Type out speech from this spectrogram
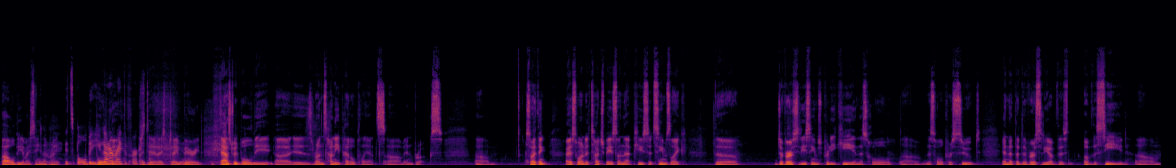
Bowlby, am I saying that right? It's Bowlby. You got it right the first I time. did. I, I varied. Astrid Bowlby uh, is runs honey petal plants um, in Brooks. Um, so I think I just wanted to touch base on that piece. It seems like the diversity seems pretty key in this whole uh, this whole pursuit, and that the diversity of this of the seed um,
